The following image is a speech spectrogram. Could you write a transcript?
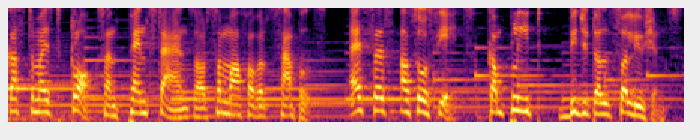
customized clocks and pen stands are some of our samples. SS Associates, complete digital solutions.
